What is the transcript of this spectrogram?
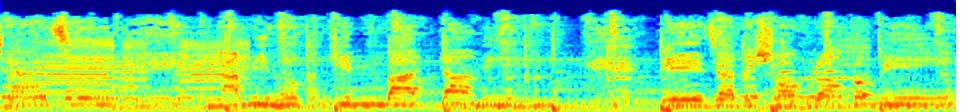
সাজে। নামি হোক কিংবা দামি পেয়ে যাবে সব রকমই।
